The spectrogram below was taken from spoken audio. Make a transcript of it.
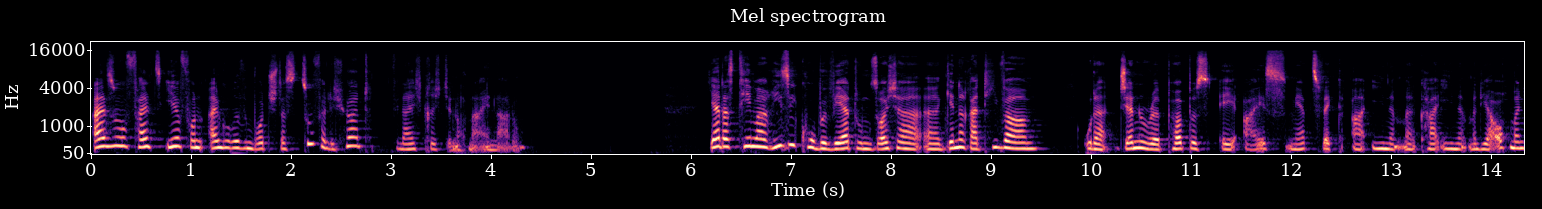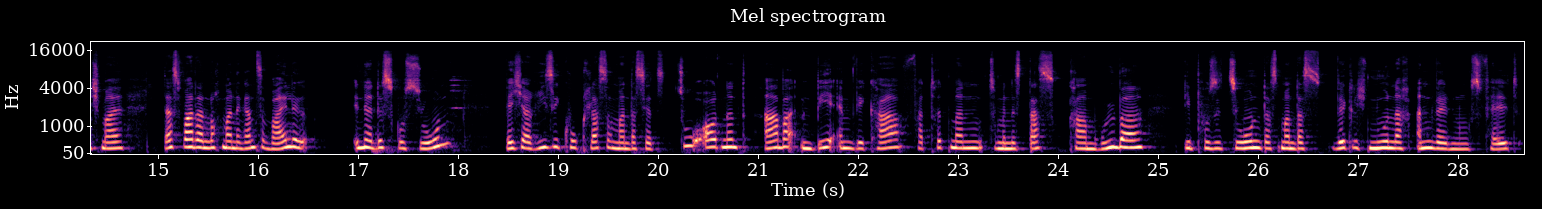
Also, falls ihr von Algorithm Watch das zufällig hört, vielleicht kriegt ihr noch eine Einladung. Ja, das Thema Risikobewertung solcher äh, generativer oder General Purpose AIs, Mehrzweck AI nennt man, KI nennt man die ja auch manchmal, das war dann noch mal eine ganze Weile in der Diskussion, welcher Risikoklasse man das jetzt zuordnet. Aber im BMWK vertritt man, zumindest das kam rüber, die Position, dass man das wirklich nur nach Anwendungsfeld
